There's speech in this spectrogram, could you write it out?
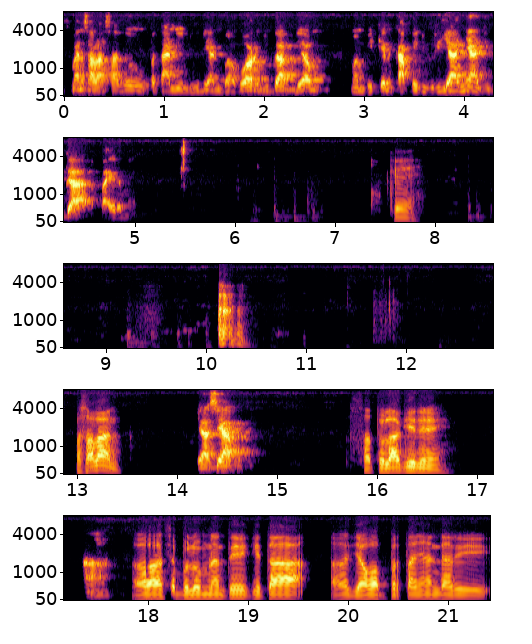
Irman salah satu petani durian Bawor juga dia membuat kafe duriannya juga Pak Ermen. Oke. Okay. Ya siap. Satu lagi nih. Ah. Uh, sebelum nanti kita uh, jawab pertanyaan dari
